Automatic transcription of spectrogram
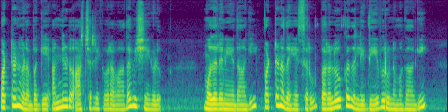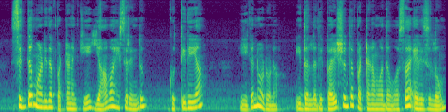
ಪಟ್ಟಣಗಳ ಬಗ್ಗೆ ಹನ್ನೆರಡು ಆಶ್ಚರ್ಯಕರವಾದ ವಿಷಯಗಳು. ಮೊದಲನೆಯದಾಗಿ ಪಟ್ಟಣದ ಹೆಸರು ಪರಲೋಕದಲ್ಲಿ ದೇವರು ನಮಗಾಗಿ ಸಿದ್ಧ ಮಾಡಿದ ಪಟ್ಟಣಕ್ಕೆ ಯಾವ ಹೆಸರೆಂದು ಗೊತ್ತಿದೆಯಾ? ಈಗ ನೋಡೋಣ. ಇದಲ್ಲದೆ ಪರಿಶುದ್ಧ ಪಟ್ಟಣವಾದ ಹೊಸ ಎರಿಸಲೋಮ್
